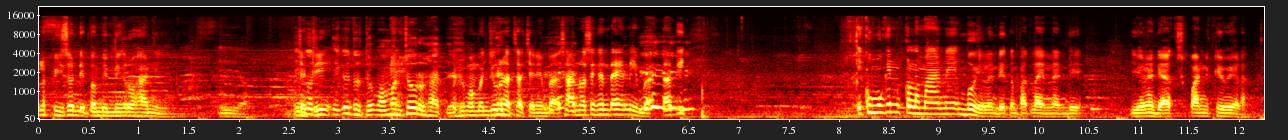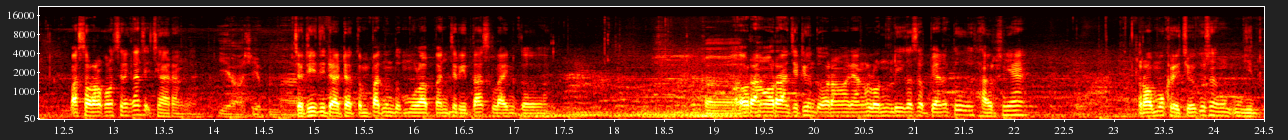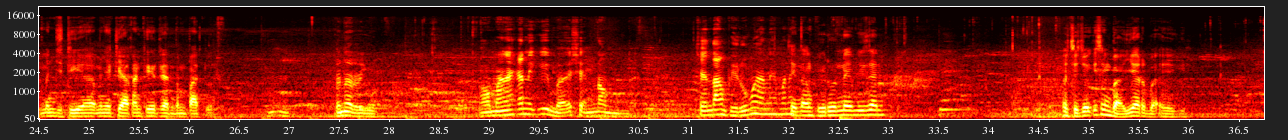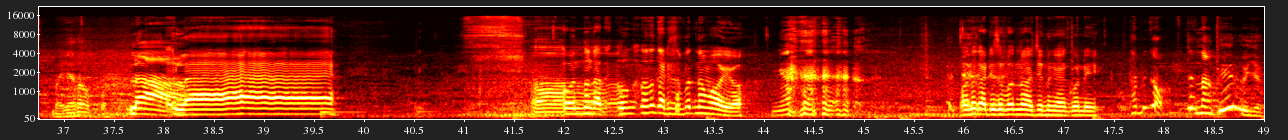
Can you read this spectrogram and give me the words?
lebih son di pembimbing rohani. Iya. Jadi- iku duduk momen curhat ya. Mau mencurhat saja nih Mbak. Sano sing ngenteni Mbak. Tapi Iku mungkin kelemahannya Mbok ya di tempat lain lan di ya di asupan dhewe lah. Pastoral counseling kan sih jarang kan. Iya sih benar. Jadi tidak ada tempat untuk meluapkan cerita selain ke Ke orang-orang. Jadi untuk orang-orang yang lonely kesepian itu harusnya Romo gereja itu menyedia, menyediakan diri dan tempat lah. Bener iku. Oh mana kan iki Mbak enom. Centang biru mana mana? Centang biru nih bisa. Oh jojo iki sing bayar Mbak iki. Bayar apa? Lah. Lah. eh, Untung gak untung gak disebut nama yo. Untung gak disebut nama jeneng aku nih. Tapi kok centang biru ya?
